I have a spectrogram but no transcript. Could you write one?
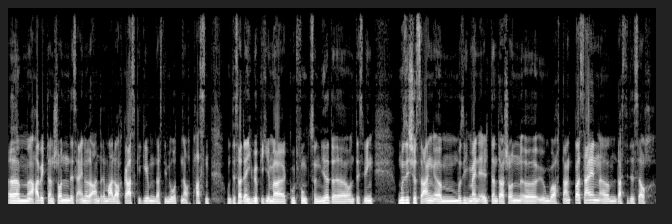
ähm, habe ich dann schon das ein oder andere Mal auch Gas gegeben, dass die Noten auch passen lassen. Und das hat eigentlich wirklich immer gut funktioniert. Äh, und deswegen muss ich schon sagen, ähm, muss ich meinen Eltern da schon äh, irgendwo auch dankbar sein, ähm, dass sie das auch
